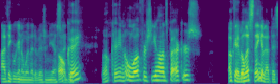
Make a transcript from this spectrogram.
I think we're going to win the division. Yes. Okay. Okay. No love for Sheehan's Packers. Okay, but let's think about this.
